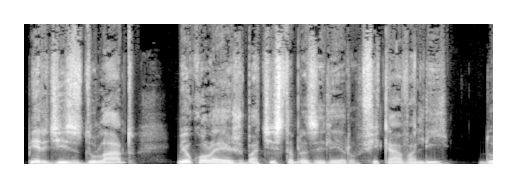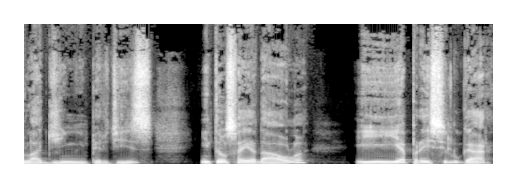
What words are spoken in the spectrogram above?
Perdizes do lado. Meu colégio Batista Brasileiro ficava ali do ladinho em Perdizes. Então saía da aula e ia para esse lugar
